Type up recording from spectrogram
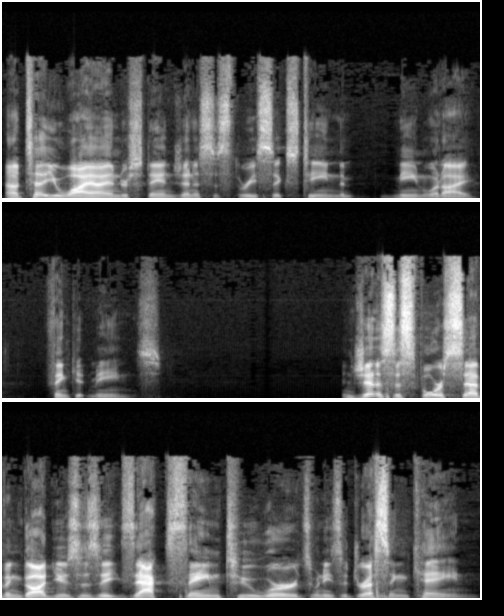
And I'll tell you why I understand Genesis 3:16 to mean what I think it means. In Genesis 4 7, God uses the exact same two words when he's addressing Cain.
